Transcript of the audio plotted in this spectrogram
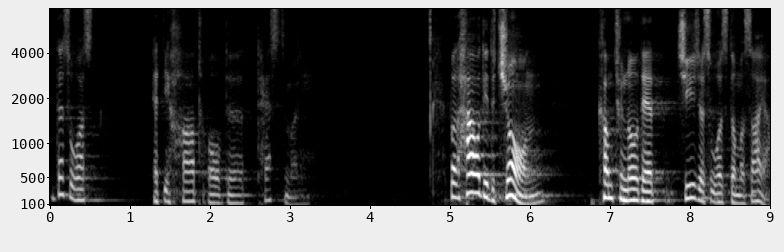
That's what's at the heart of the testimony. But how did John come to know that Jesus was the Messiah?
